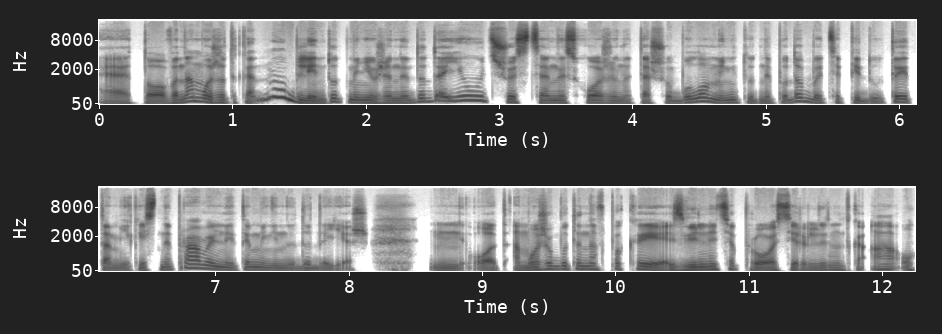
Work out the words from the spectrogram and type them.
е, то вона може така: ну блін, тут мені вже не додають, щось це не схоже на те, що було. Мені тут не подобається, піду. Ти там якийсь неправильний, ти мені не додаєш. От, а може бути навпаки, звільниться простір, людина така, а окей,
